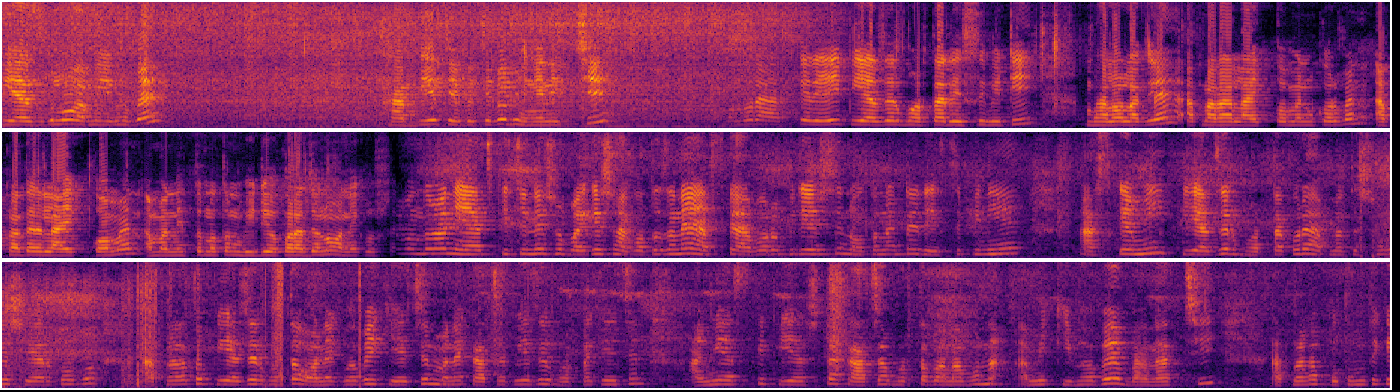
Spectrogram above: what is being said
পেঁয়াজগুলো আমি এভাবে হাত দিয়ে চেপে চেপে ভেঙে নিচ্ছি। বন্ধুরা, আজকের এই পেঁয়াজের ভর্তা রেসিপিটি ভালো লাগলে আপনারা লাইক কমেন্ট করবেন। আপনাদের লাইক কমেন্ট আমার নিত্য নতুন ভিডিও করার জন্য অনেক উৎসাহ। বন্ধুরা, নিয়াজ কিচেনে সবাইকে স্বাগত জানাই। আজকে আবারও ফিরে এসেছি নতুন একটা রেসিপি নিয়ে। আজকে আমি পেঁয়াজের ভর্তা করে আপনাদের সঙ্গে শেয়ার করব। আপনারা তো পেঁয়াজের ভর্তা অনেকভাবেই খেয়েছেন মানে কাঁচা পেঁয়াজের ভর্তা খেয়েছেন। আমি আজকে পেঁয়াজটা কাঁচা ভর্তা বানাবো না, আমি কীভাবে বানাচ্ছি আপনারা প্রথম থেকে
